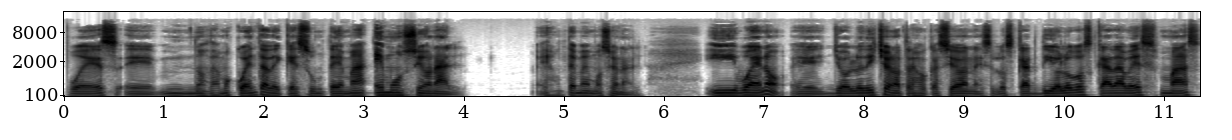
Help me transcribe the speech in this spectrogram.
pues eh, nos damos cuenta de que es un tema emocional, es un tema emocional. Y bueno, eh, yo lo he dicho en otras ocasiones, los cardiólogos cada vez más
